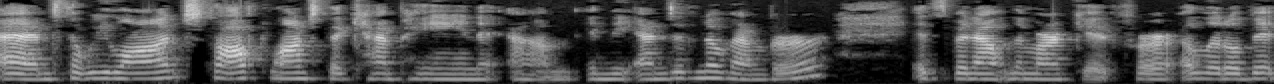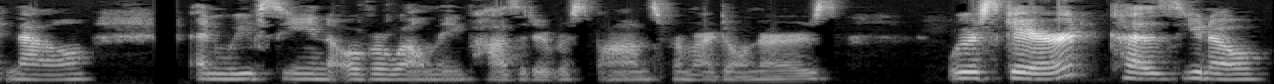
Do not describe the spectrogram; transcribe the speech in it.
And so we launched, soft launched the campaign um, in the end of November. It's been out in the market for a little bit now, and we've seen overwhelming positive response from our donors. We were scared because, you know,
